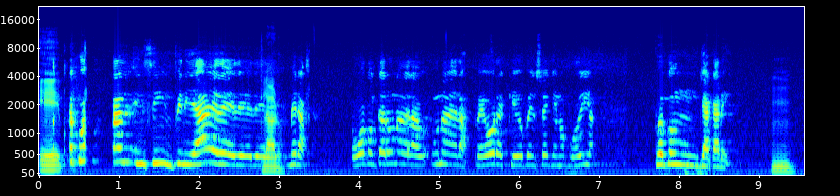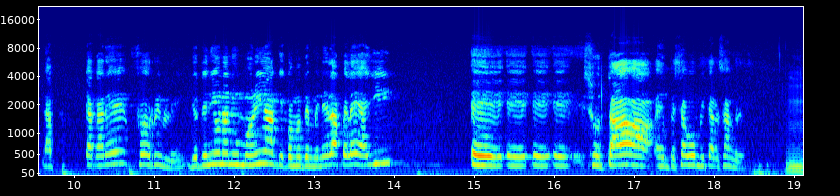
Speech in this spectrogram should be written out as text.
Eh, infinidad de, Claro. Mira, te voy a contar una de, una de las peores que yo pensé que no podía. Fue con Yacaré. Mm. La Yacaré fue horrible. Yo tenía una neumonía que cuando terminé la pelea allí, eh, eh, eh, soltaba, empecé a vomitar sangre. Mm.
